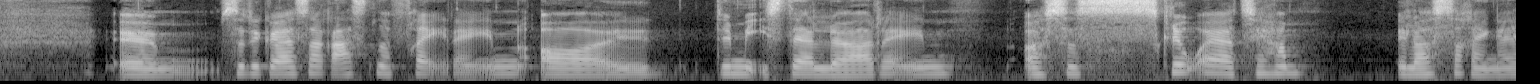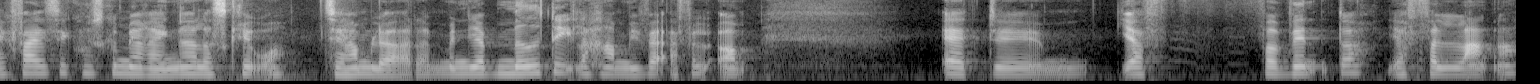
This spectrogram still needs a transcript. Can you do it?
øhm, så det gør jeg så resten af fredagen, og øh, det meste af lørdagen. Og så skriver jeg til ham, eller også så ringer jeg. Jeg kan faktisk ikke huske, om jeg ringer eller skriver til ham lørdag, men jeg meddeler ham i hvert fald om, at øh, jeg forventer, jeg forlanger,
